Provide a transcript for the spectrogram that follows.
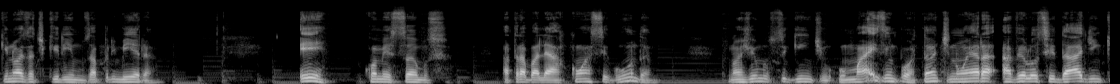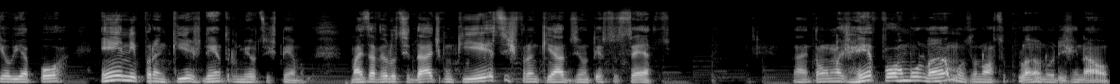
que nós adquirimos a primeira e começamos a trabalhar com a segunda, nós vimos o seguinte: o mais importante não era a velocidade em que eu ia pôr N franquias dentro do meu sistema, mas a velocidade com que esses franqueados iam ter sucesso. Tá? Então, nós reformulamos o nosso plano original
